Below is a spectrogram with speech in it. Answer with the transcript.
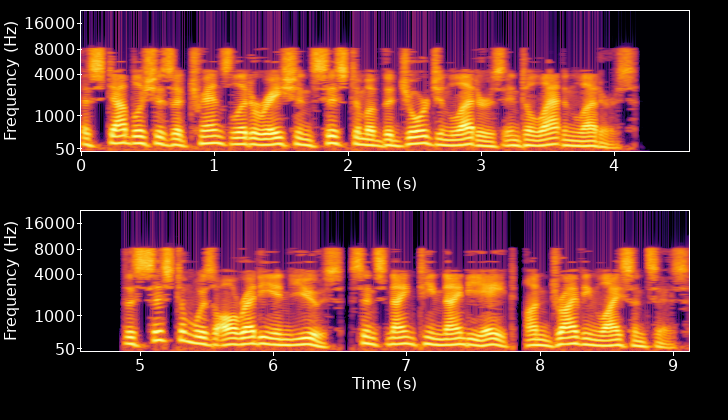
establishes a transliteration system of the Georgian letters into Latin letters. The system was already in use, since 1998, on driving licenses.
